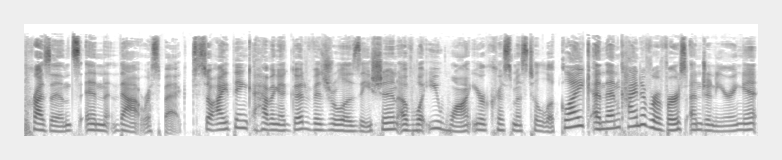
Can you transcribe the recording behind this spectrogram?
presents in that respect. So I think having a good visualization of what you want your Christmas to look like and then kind of reverse engineering it.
